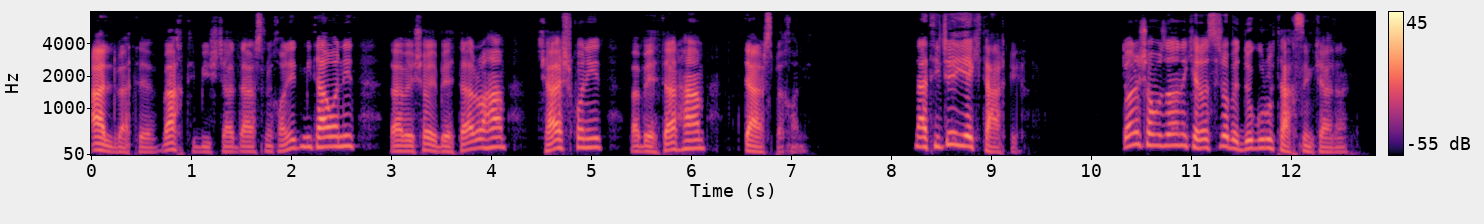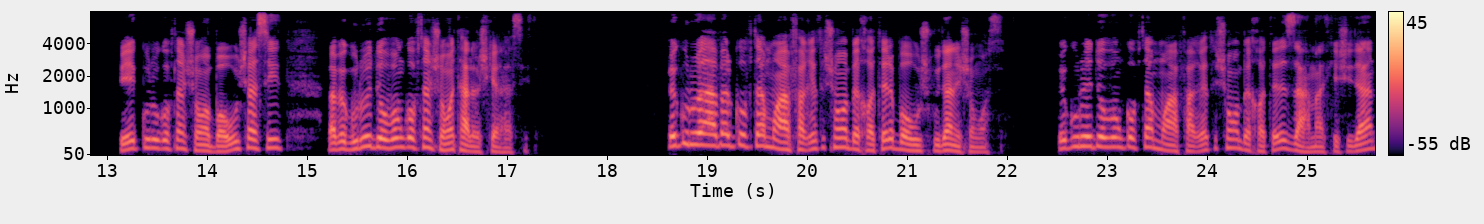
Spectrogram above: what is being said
البته وقتی بیشتر درس می خوانید می توانید روش های بهتر رو هم کشف کنید و بهتر هم درس بخوانید. نتیجه یک تحقیق. دانش آموزان کلاسی را به دو گروه تقسیم کردند به یک گروه گفتن شما باهوش هستید و به گروه دوم گفتن شما تلاشگر هستید. به گروه اول گفتم موفقیت شما به خاطر باهوش بودن شماست. به گروه دوم گفتم موفقیت شما به خاطر زحمت کشیدن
